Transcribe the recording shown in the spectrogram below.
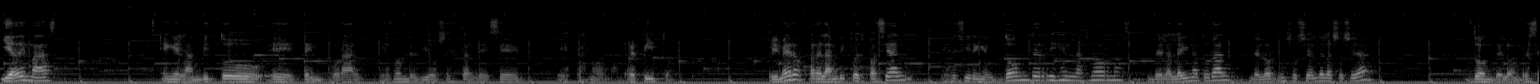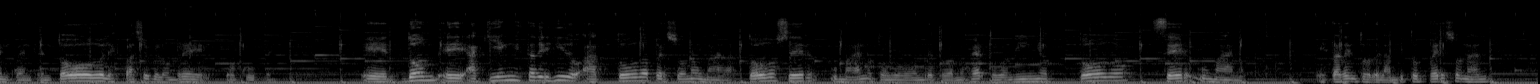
Y además, en el ámbito eh, temporal, es donde Dios establece estas normas. Repito, primero para el ámbito espacial, es decir, en el donde rigen las normas de la ley natural, del orden social de la sociedad, donde el hombre se encuentra, en todo el espacio que el hombre ocupe. Eh, donde, eh, ¿A quién está dirigido? A toda persona humana, todo ser humano, todo hombre, toda mujer, todo niño, todo ser humano está dentro del ámbito personal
